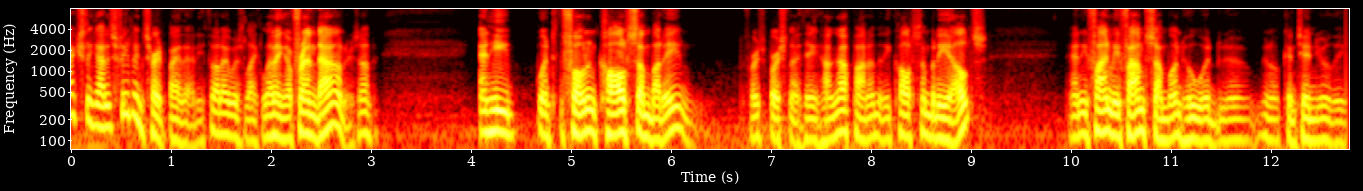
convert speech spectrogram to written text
actually got his feelings hurt by that. He thought I was like letting a friend down or something. And he went to the phone and called somebody. The first person I think hung up on him. Then he called somebody else, and he finally found someone who would, uh, you know, continue the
